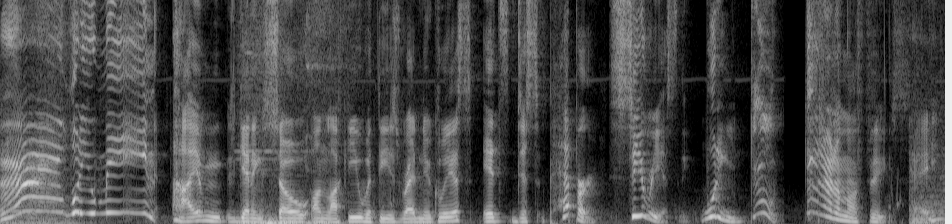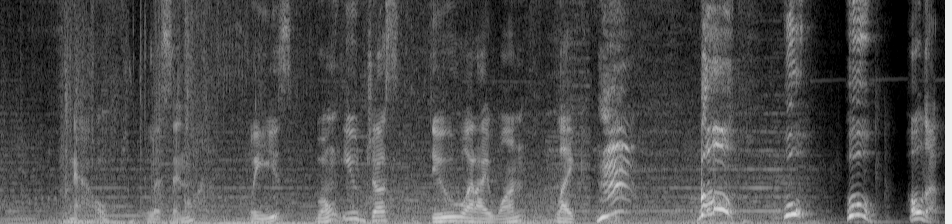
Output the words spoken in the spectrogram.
ah, what do you mean I am getting so unlucky with these red nucleus it's just pepper. Seriously what are you doing? Get out of my face. Okay now listen. Please won't you just do what I want like hmm? oh, oh, oh, hold up.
